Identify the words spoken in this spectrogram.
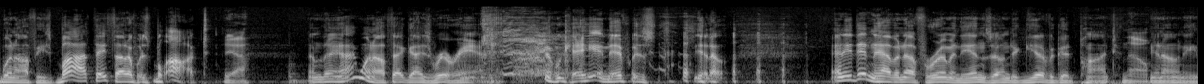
went off his butt. They thought it was blocked. Yeah. And they, I went off that guy's rear end. okay. And it was, you know, and he didn't have enough room in the end zone to give a good punt. No. You know, and he,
